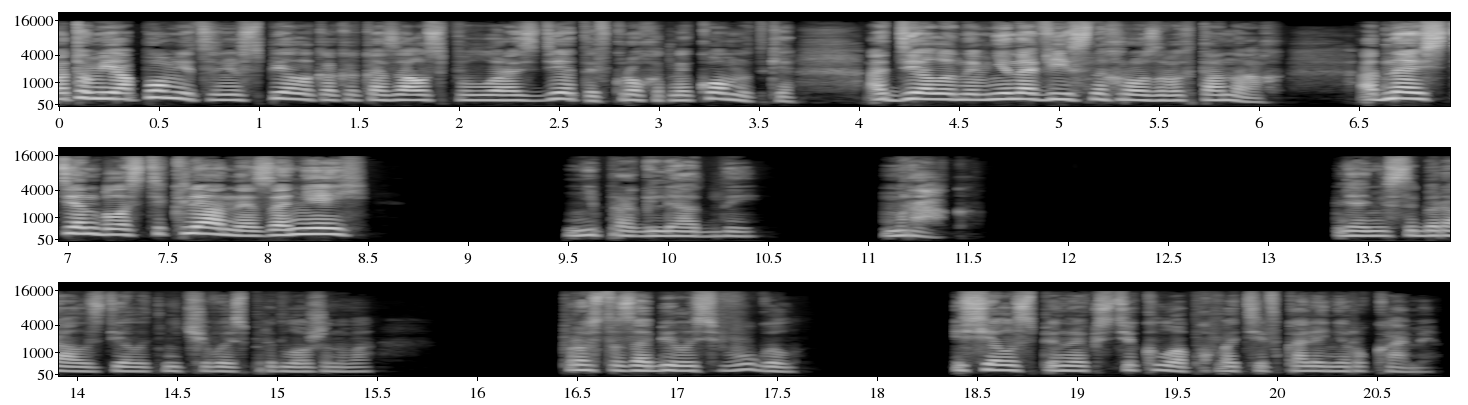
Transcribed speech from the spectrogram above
Потом я опомниться не успела, как оказалась полураздетой в крохотной комнатке, отделанной в ненавистных розовых тонах — Одна из стен была стеклянная, за ней непроглядный мрак. Я не собиралась делать ничего из предложенного. Просто забилась в угол и села спиной к стеклу, обхватив колени руками.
